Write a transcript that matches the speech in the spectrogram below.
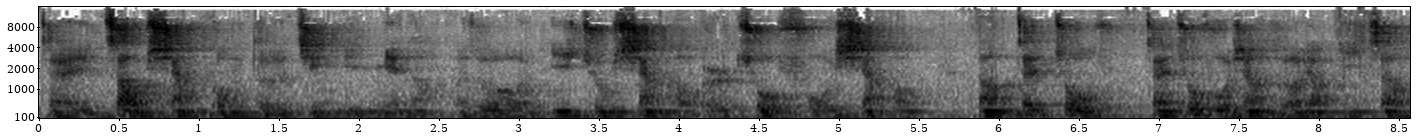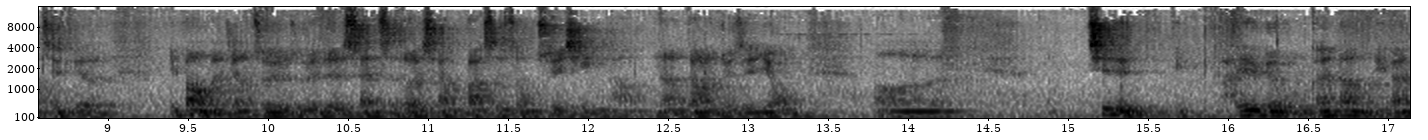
在《造像功德经》里面哦，他说依诸相好而作佛像哦。那我们在做在做佛像的时候，要依照这个，一般我们讲说有所谓的三十二相八十种随形好。那当然就是用呃，其实还有一个我们看到，你看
